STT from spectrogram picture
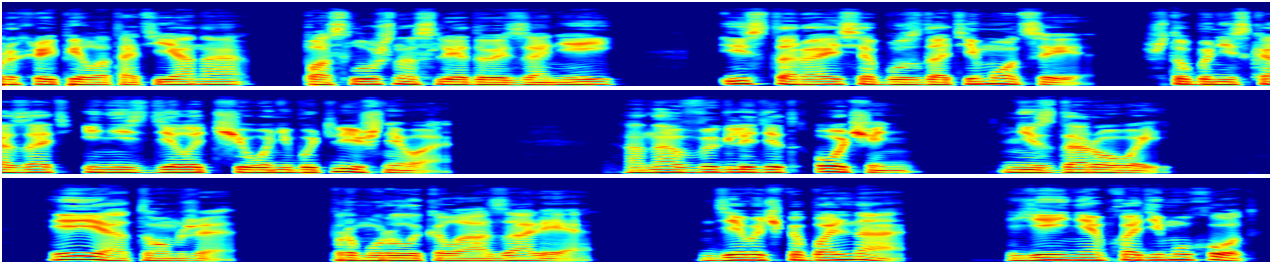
прохрипела Татьяна, послушно следуя за ней и стараясь обуздать эмоции, чтобы не сказать и не сделать чего-нибудь лишнего. Она выглядит очень нездоровой. И я о том же, промурлыкала Азалия. Девочка больна, ей необходим уход.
